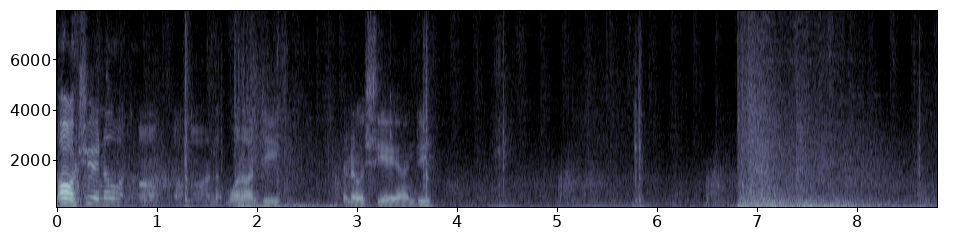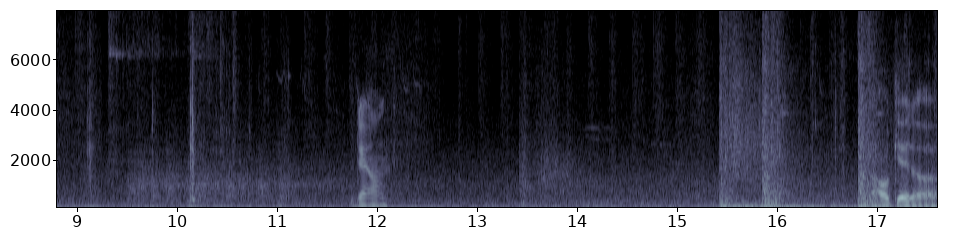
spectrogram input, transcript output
Oh shit, another one. Oh, oh, oh, no- one on D. An OCA on D. Down. I'll get uh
